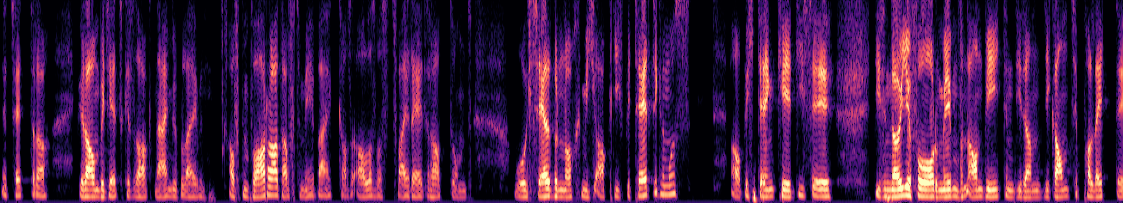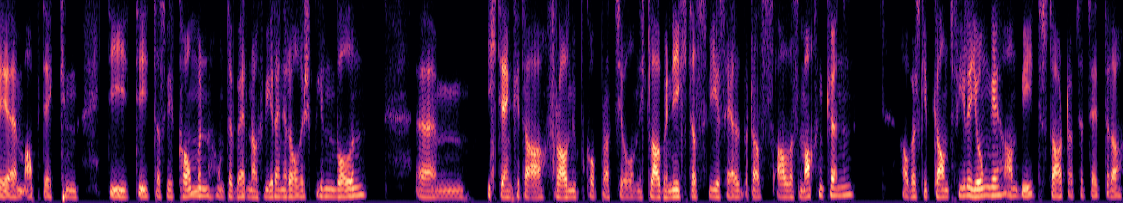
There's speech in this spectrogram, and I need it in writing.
etc. Wir haben bis jetzt gesagt, nein, wir bleiben auf dem Fahrrad, auf dem E-Bike, also alles, was zwei Räder hat und wo ich selber noch mich aktiv betätigen muss. Aber ich denke, diese, diese neue Form eben von Anbietern, die dann die ganze Palette ähm, abdecken, die, die, das wird kommen und da werden auch wir eine Rolle spielen wollen. Ähm, ich denke da vor allem über Kooperation. Ich glaube nicht, dass wir selber das alles machen können, aber es gibt ganz viele junge Anbieter, Startups etc.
